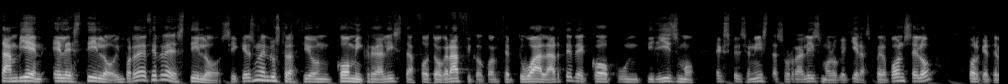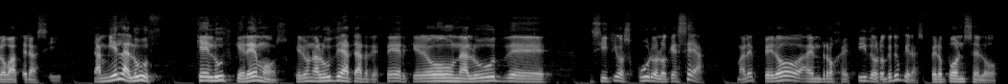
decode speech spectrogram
También el estilo. Importante decirle el estilo. Si quieres una ilustración cómic, realista, fotográfico, conceptual, arte de co, puntillismo, expresionista, surrealismo, lo que quieras, pero pónselo porque te lo va a hacer así. También la luz. ¿Qué luz queremos? Quiero una luz de atardecer, quiero una luz de sitio oscuro, lo que sea, ¿vale? Pero enrojecido, lo que tú quieras, pero pónselo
